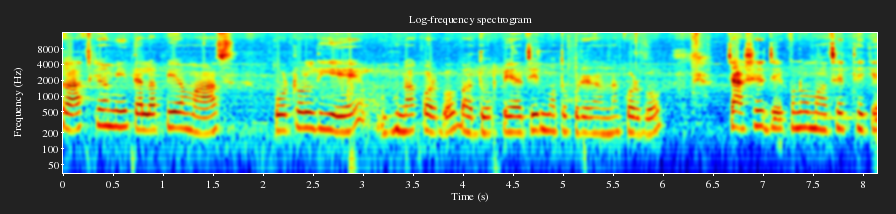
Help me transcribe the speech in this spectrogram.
তো আজকে আমি তেলাপিয়া মাছ, পটল দিয়ে ভুনা করব বা দো পেঁয়াজির মতো করে রান্না করব। চাষের যে কোনো মাছের থেকে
